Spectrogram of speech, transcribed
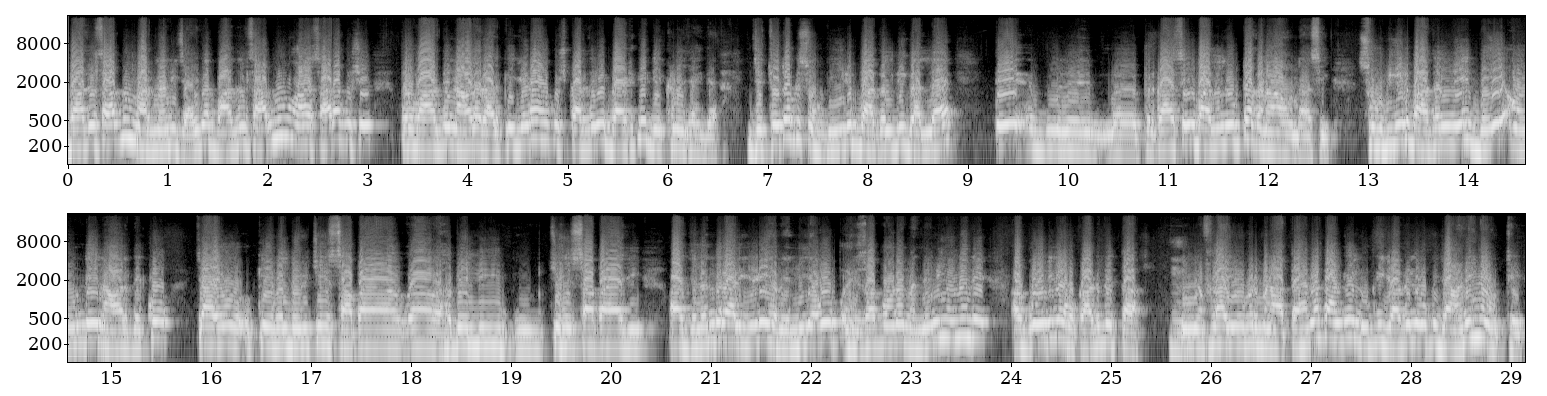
ਬਾਦਲ ਸਾਹਿਬ ਨੂੰ ਮਰਨਾ ਨਹੀਂ ਚਾਹੀਦਾ, ਬਾਦਲ ਸਾਹਿਬ ਨੂੰ ਆ ਸਾਰਾ ਕੁਝ ਪਰਿਵਾਰ ਦੇ ਨਾਲ ਰਲ ਕੇ ਜਿਹੜਾ ਉਹ ਕੁਝ ਕਰਦੇ ਨੇ, ਬੈਠ ਕੇ ਦੇਖਣਾ ਚਾਹੀਦਾ ਜਿੱਥੋਂ ਤੱਕ ਸੁਖਬੀਰ ਬਾਦਲ ਦੀ ਗੱਲ ਹੈ ਤੇ ਪ੍ਰਕਾਸ਼ ਸਿੰਘ ਬਾਦਲ ਨੂੰ ਢਕਣਾ ਆਉਂਦਾ ਸੀ। ਸੁਖਬੀਰ ਬਾਦਲ ਨੇ ਦੇ ਆਉਣ ਦੇ ਨਾਲ ਦੇਖੋ, ਚਾਹੇ ਉਹ ਕੇਵਲ ਦੇ ਵਿੱਚ ਹਿੱਸਾ ਪਾਇਆ ਹਵੇਲੀ ਚ ਹਿੱਸਾ ਪਾਇਆ ਜੀ ਆ ਜਲੰਧਰ ਵਾਲੀ ਜਿਹੜੀ ਹਵੇਲੀ ਆ, ਉਹ ਹਿੱਸਾ ਪਾਉਣਾ ਮੰਨੇ ਨਹੀਂ ਉਹਨਾਂ ਦੇ, ਅੱਗੋਂ ਦੀ ਉਹ ਕੱਢ ਦਿੱਤਾ। ਫਲਾਈਓਵਰ ਬਣਾਤਾ ਹੈ ਨਾ, ਤਾਂ ਕਿ ਲੁਕੀ ਜਾਵੇ, ਲੋਕ ਜਾਣ ਹੀ ਨਾ ਉੱਥੇ।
